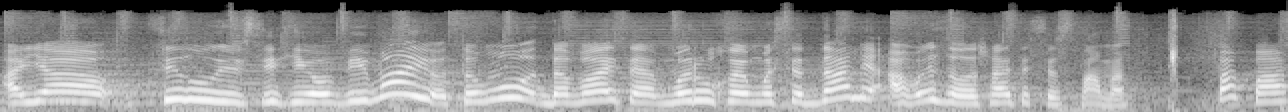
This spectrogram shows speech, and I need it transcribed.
А я цілую всіх і обіймаю. Тому давайте ми рухаємося далі, а ви залишайтеся з нами. Па-па!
